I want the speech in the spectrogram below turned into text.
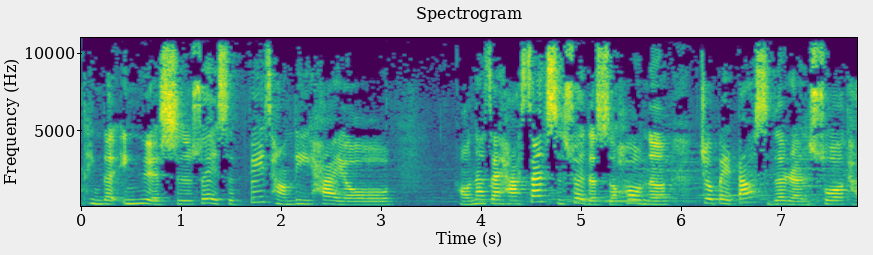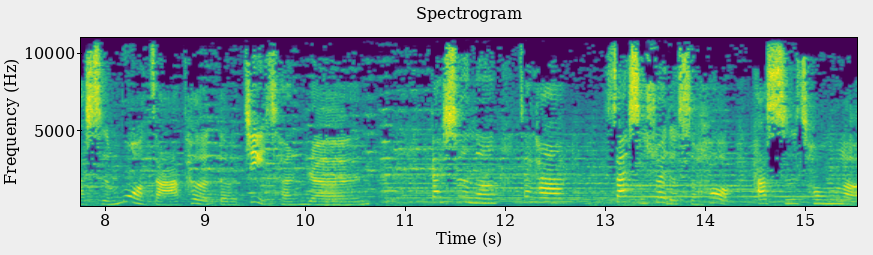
廷的音乐师，所以是非常厉害哦。好，那在他三十岁的时候呢，就被当时的人说他是莫扎特的继承人。但是呢，在他三十岁的时候，他失聪了，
